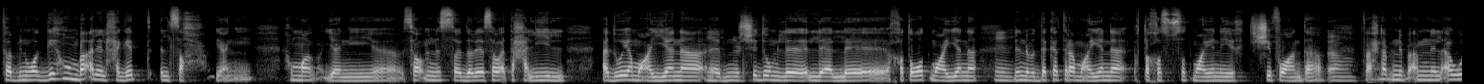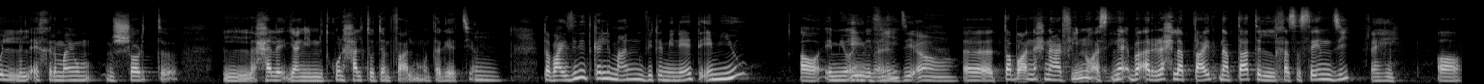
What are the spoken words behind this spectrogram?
فبنوجههم بقى للحاجات الصح. يعني هم يعني آه، سواء من الصيدلية سواء تحاليل أدوية معينة آه، بنرشدهم لخطوات معينة لأن دكاتره معينة تخصصات معينة يكشفوا عندها. آه. فإحنا بنبقى من الأول للآخر معاهم مش شرط الحاله يعني ان تكون حالته تنفع المنتجات يعني. مم. طب عايزين نتكلم عن فيتامينات اميو آه ام يو إيه ام في دي آه. آه، طبعا إحنا عارفين إنه أثناء بقى الرحلة بتاعتنا بتاعت الخسسان دي أهي. آه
